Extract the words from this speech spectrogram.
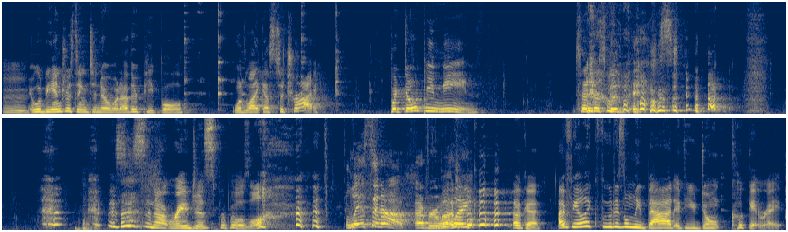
mm. it would be interesting to know what other people would like us to try. But don't be mean. Send us good things. this is an outrageous proposal. Listen up, everyone. but, like, okay. I feel like food is only bad if you don't cook it right.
